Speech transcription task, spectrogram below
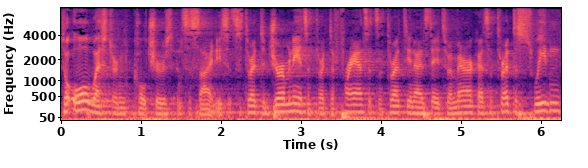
to all Western cultures and societies. It's a threat to Germany, it's a threat to France, it's a threat to the United States of America, it's a threat to Sweden,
